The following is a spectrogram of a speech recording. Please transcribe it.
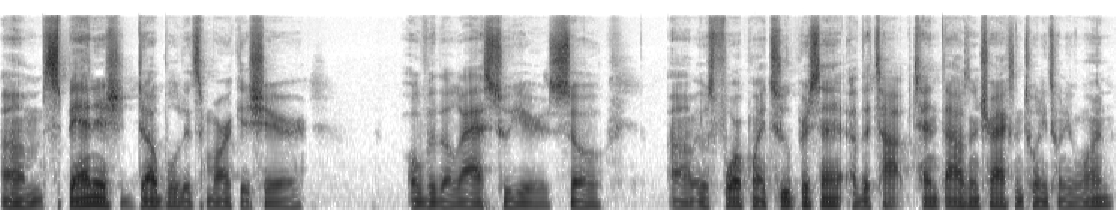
Um, Spanish doubled its market share over the last two years. So um, it was 4.2% of the top 10,000 tracks in 2021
